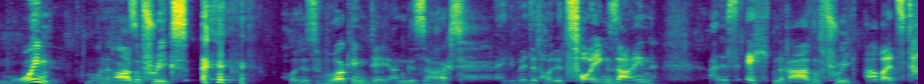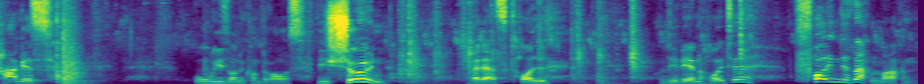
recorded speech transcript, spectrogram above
Moin! Moin Rasenfreaks! Heute ist Working Day angesagt. Ihr werdet heute Zeugen sein eines echten Rasenfreak-Arbeitstages. Oh, die Sonne kommt raus. Wie schön! Das Wetter ist toll. Und wir werden heute folgende Sachen machen.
